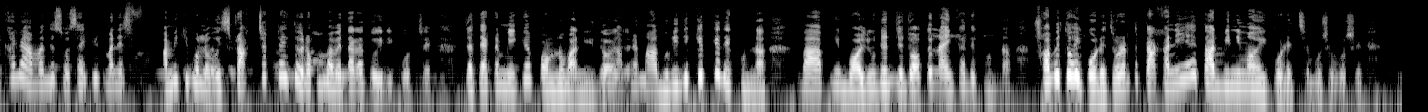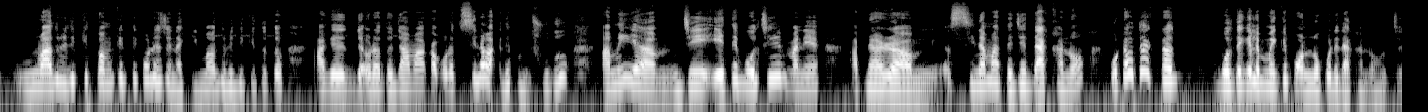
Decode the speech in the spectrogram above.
এখানে আমাদের সোসাইটির মানে আমি কি বললাম, ওই স্ট্রাকচারটাই তো এরকম ভাবে তারা তৈরি করছে, যাতে একটা মেয়েকে পণ্য বানিয়ে দেওয়া আপনার মাধুরী দীক্ষিতকে দেখুন না, বা আপনি বলিউডের যে যত নায়িকা দেখুন না, সবই তো ওই করেছে, ওরা তো টাকা নিয়ে তার বিনিময়ই করেছে বসে বসে। মাধুরী দীক্ষিত কম কীর্তি করেছে নাকি? মাধুরী দীক্ষিত তো আগে ওরা তো জামা কাপড় ওরা তো সিনেমা, দেখুন, শুধু আমি যে এতে বলছি মানে আপনার সিনেমাতে যে দেখানো, ওটাও তো একটা বলতে গেলে মেয়েকে পণ্য করে দেখানো হচ্ছে।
